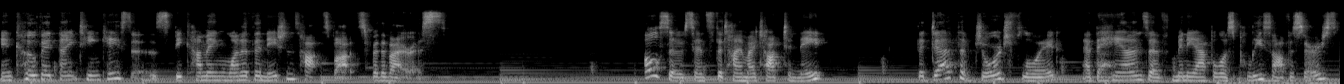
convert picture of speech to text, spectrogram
in COVID 19 cases, becoming one of the nation's hotspots for the virus. Also, since the time I talked to Nate, the death of George Floyd at the hands of Minneapolis police officers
